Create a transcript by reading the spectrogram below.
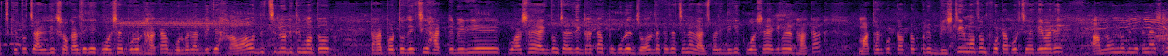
আজকে তো চারিদিক সকাল থেকে কুয়াশায় পুরো ঢাকা, ভোরবেলার দিকে হাওয়াও দিচ্ছিল রীতিমতো। তারপর তো দেখছি হাঁটতে বেরিয়ে কুয়াশায় একদম চারিদিক ঢাকা, পুকুরের জল দেখা যাচ্ছে না। রাজবাড়ির দিকে কুয়াশায় একেবারে ঢাকা। মাথার উপর টপ টপ করে বৃষ্টির মতন ফোঁটা পড়ছে একেবারে। আমরা অন্যদিন এখানে আসলে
